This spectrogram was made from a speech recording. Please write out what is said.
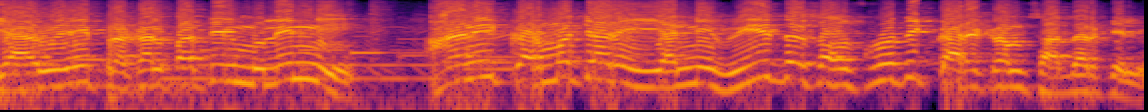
यावेळी प्रकल्पातील मुलींनी आणि कर्मचारी यांनी विविध सांस्कृतिक कार्यक्रम सादर केले.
